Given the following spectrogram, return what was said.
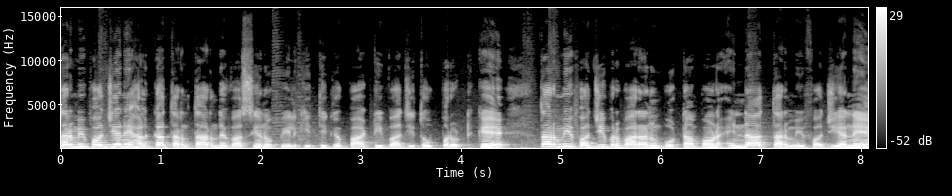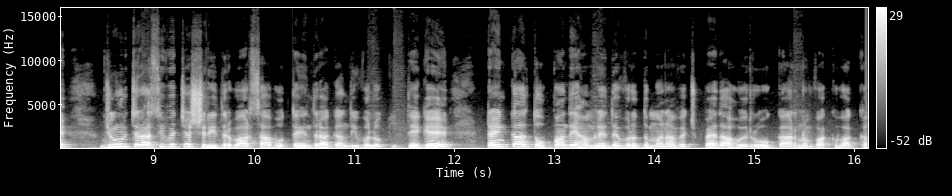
ਧਰਮੀ ਫੌਜੀਆਂ ਨੇ ਹਲਕਾ ਤਰਨਤਾਰਨ ਦੇ ਵਾਸੀਆਂ ਨੂੰ ਅਪੀਲ ਕੀਤੀ ਕਿ ਉਹ ਪਾਰਟੀ ਬਾਜੀ ਤੋਂ ਉੱਪਰ ਉੱਠ ਕੇ ਧਰਮੀ ਫੌਜੀ ਪਰਿਵਾਰਾਂ ਨੂੰ ਵੋਟਾਂ ਪਾਉਣ। ਇਨ੍ਹਾਂ ਧਰਮੀ ਫੌਜੀਆਂ ਨੇ ਜੂਨ 84 ਵਿੱਚ ਸ੍ਰੀ ਦਰਬਾਰ ਸਾਹਿਬ ਉੱਤੇ ਇੰਦਰਾ ਗਾਂਧੀ ਵੱਲੋਂ ਕੀਤੇ ਗਏ ਟੈਂਕਾਂ ਤੋਪਾਂ ਦੇ ਹਮਲੇ ਦੇ ਵਿਰੁੱਧ ਮਨਾਂ ਵਿੱਚ ਪੈਦਾ ਹੋਏ ਰੋਹ ਕਾਰਨ ਵੱਖ-ਵੱਖ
